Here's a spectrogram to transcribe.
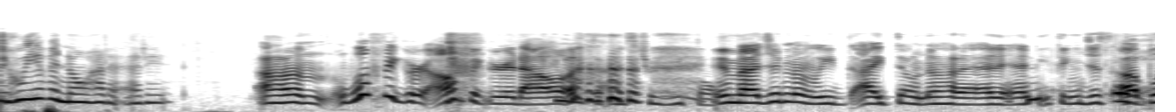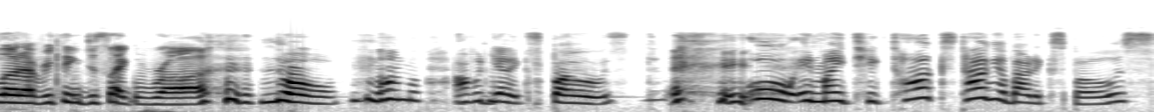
Do we even know how to edit? Um, we'll figure. I'll figure it out. have to ask Chuyito. Imagine we. I don't know how to edit anything. Just Oh. upload everything just like raw. No, no, no. I would get exposed. Oh, in my TikToks, talking about expose.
